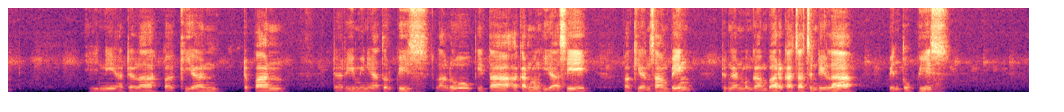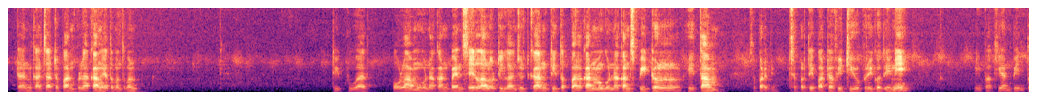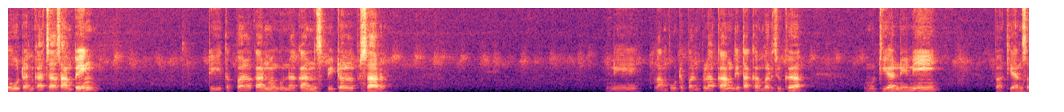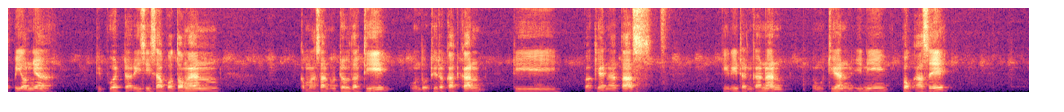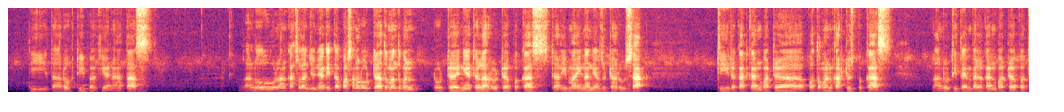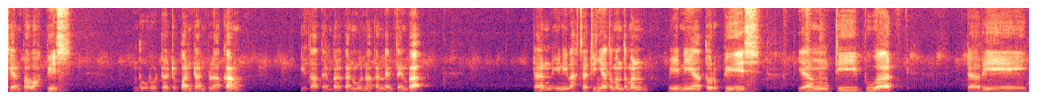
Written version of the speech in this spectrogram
Ini adalah bagian depan dari miniatur bis. Lalu kita akan menghiasi bagian samping dengan menggambar kaca jendela pintu bis dan kaca depan belakang ya teman-teman. Dibuat pola menggunakan pensil lalu dilanjutkan ditebalkan menggunakan spidol hitam. Seperti seperti pada video berikut ini ini bagian pintu dan kaca samping ditebalkan menggunakan spidol besar. Ini lampu depan belakang kita gambar juga. Kemudian ini bagian spionnya dibuat dari sisa potongan kemasan odol tadi untuk direkatkan di bagian atas kiri dan kanan. Kemudian ini box AC ditaruh di bagian atas. Lalu langkah selanjutnya kita pasang roda teman-teman. Roda ini adalah roda bekas dari mainan yang sudah rusak direkatkan pada potongan kardus bekas lalu ditempelkan pada bagian bawah bis. Untuk roda depan dan belakang kita tempelkan menggunakan lem tembak. Dan inilah jadinya teman-teman miniatur bis yang dibuat dari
